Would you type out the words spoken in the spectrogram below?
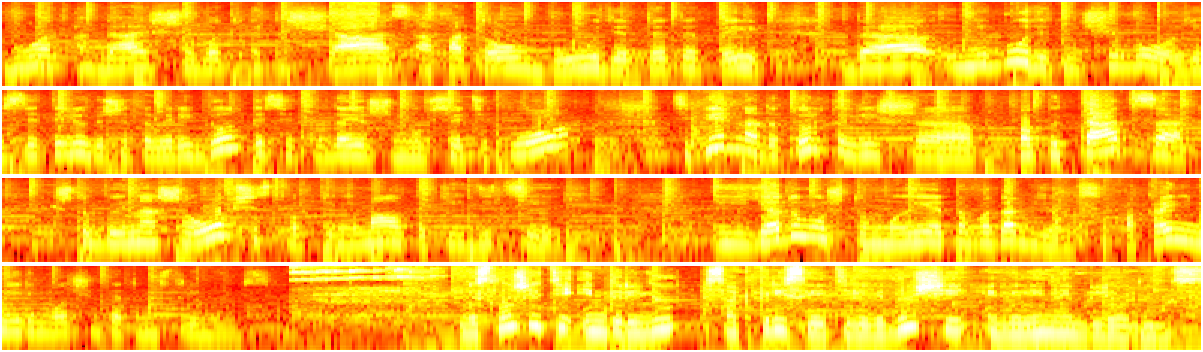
вот, а дальше вот это сейчас, а потом будет, это ты. Да не будет ничего. Если ты любишь этого ребенка, если ты даешь ему все тепло, теперь надо только лишь э, попытаться, чтобы и наше общество принимало таких детей. И я думаю, что мы этого добьемся. По крайней мере, мы очень к этому стремимся. Вы слушаете интервью с актрисой и телеведущей Эвелиной Блёденс.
